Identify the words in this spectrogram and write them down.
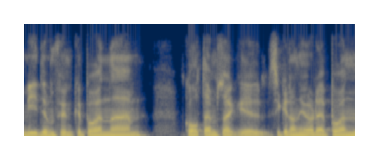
medium funker på en uh, KTM, så er det ikke sikkert han gjør det på en,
